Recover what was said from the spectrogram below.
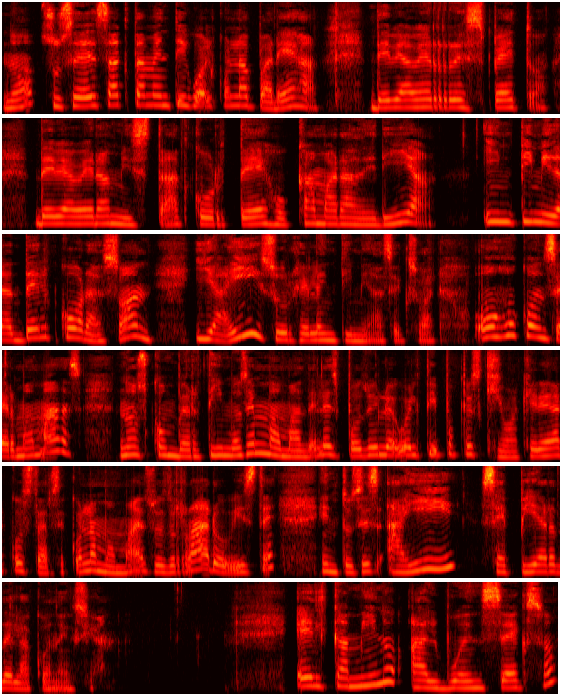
¿No? Sucede exactamente igual con la pareja. Debe haber respeto, debe haber amistad, cortejo, camaradería intimidad del corazón y ahí surge la intimidad sexual. Ojo con ser mamás. Nos convertimos en mamás del esposo y luego el tipo pues que va a querer acostarse con la mamá. Eso es raro, ¿viste? Entonces ahí se pierde la conexión. El camino al buen sexo,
